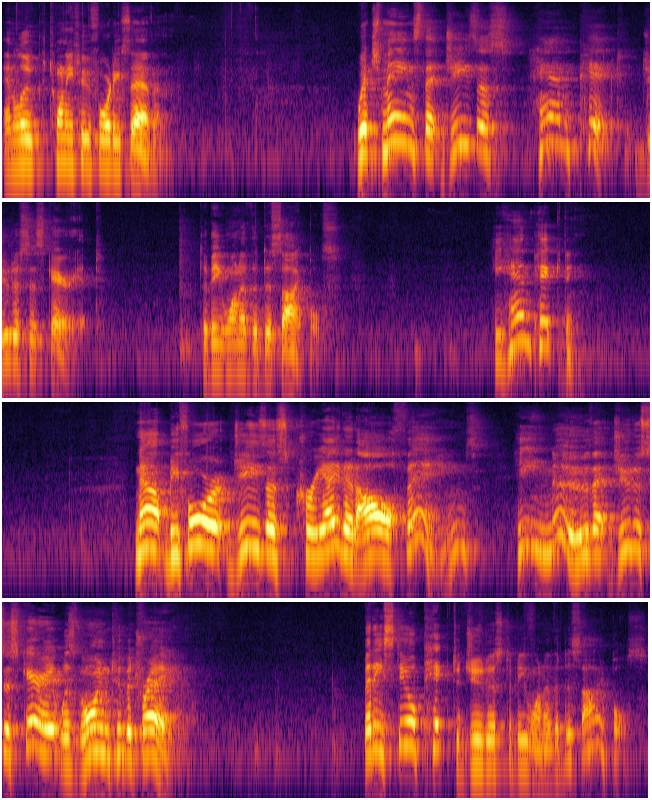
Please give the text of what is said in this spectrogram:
in Luke 22 47 which means that Jesus handpicked Judas Iscariot to be one of the disciples. He handpicked him. Now, before Jesus created all things, he knew that Judas Iscariot was going to betray. But he still picked Judas to be one of the disciples.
